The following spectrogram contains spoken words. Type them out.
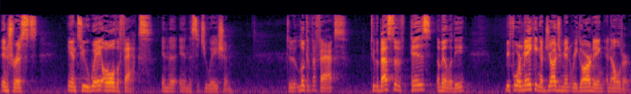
interests and to weigh all the facts in the, in the situation to look at the facts to the best of his ability before making a judgment regarding an elder.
